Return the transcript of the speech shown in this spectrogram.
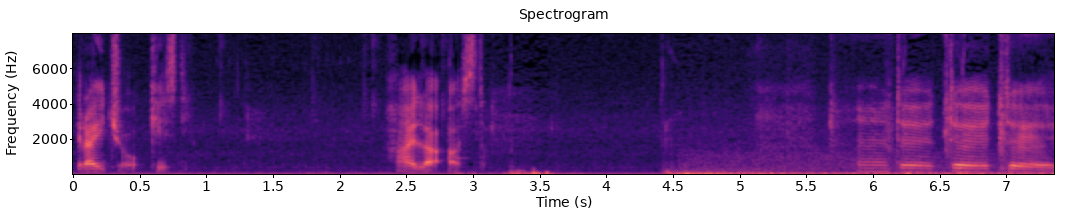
Era aici o chestie. Hai la asta. Te, te, te.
